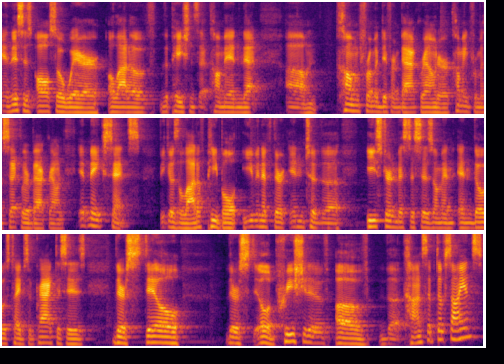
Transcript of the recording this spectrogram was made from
and this is also where a lot of the patients that come in that um, come from a different background or coming from a secular background, it makes sense because a lot of people, even if they're into the Eastern mysticism and, and those types of practices, they're still they're still appreciative of the concept of science.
